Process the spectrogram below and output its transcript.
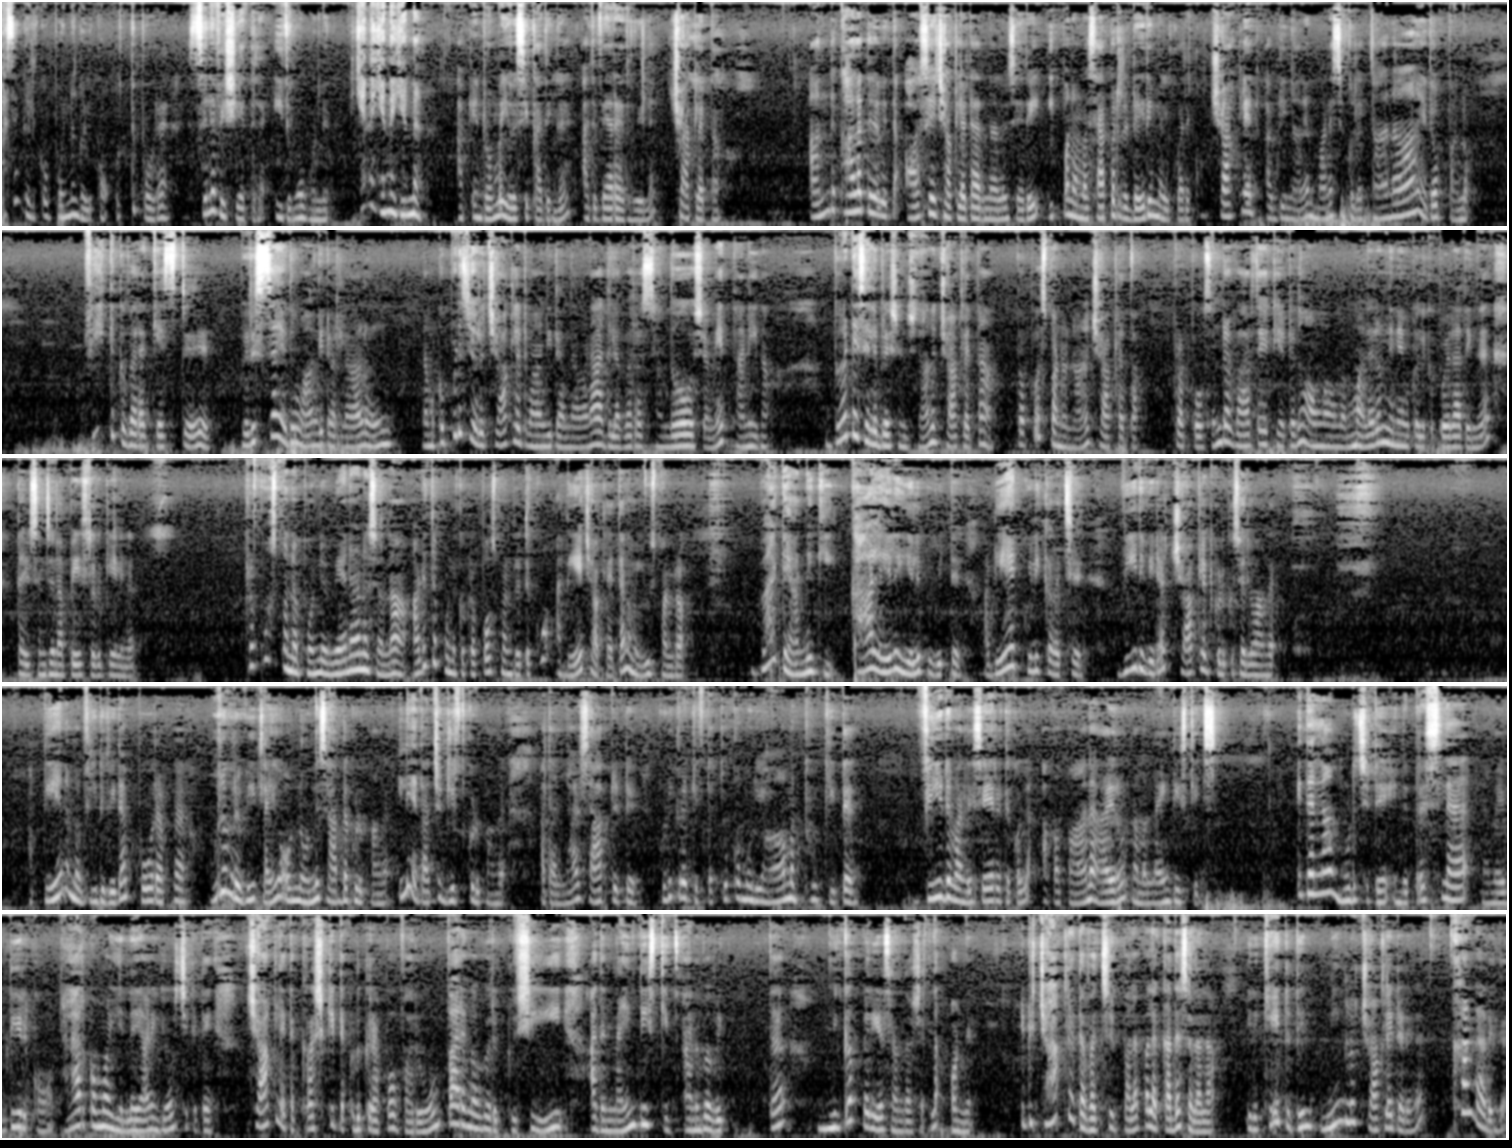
பசங்களுக்கும் பொண்ணுங்களுக்கும் ஒத்து போகிற சில விஷயத்தில் இதுவும் ஒன்று என்ன என்ன என்ன? அப்படின்னு ரொம்ப யோசிக்காதீங்க. அது வேறு எதுவும் இல்லை. சாக்லேட் தான். அந்த காலத்தில் வைத்த ஆசை சாக்லேட்டாக இருந்தாலும் சரி இப்போ நம்ம சாப்பிட்ற டைரி மில்க் வரைக்கும் சாக்லேட் அப்படின்னாலே மனசுக்குள்ளே தானாக ஏதோ பண்ணும். வீட்டுக்கு வர கெஸ்ட்டு பெருசாக எதுவும் வாங்கிட்டு வரலனாலும் நமக்கு பிடிச்ச ஒரு சாக்லேட் வாங்கிட்டு வந்தாங்கன்னா அதில் வர்ற சந்தோஷமே தனி தான் பர்த்டே செலிப்ரேஷன்ஸ்னாலும் சாக்லேட் தான். ப்ரப்போஸ் பண்ணணுனாலும் சாக்லேட் தான். ப்ரப்போஸ்ன்ற வார்த்தையை கேட்டதும் அவங்க அவங்க மலரும் நினைவுகளுக்கு போயிடாதீங்க. தயவு செஞ்சு நான் பேசுகிறது கேளுங்க. ப்ரப்போஸ் பண்ண பொண்ணு வேணான்னு சொன்னால் அடுத்த பொண்ணுக்கு ப்ரப்போஸ் பண்ணுறதுக்கும் அதே சாக்லேட் தான் நம்ம யூஸ் பண்ணுறோம் பர்த்டே அன்னைக்கு காலையில் எழுப்பி விட்டு அப்படியே குளிக்க வச்சு வீடு வீடாக சாக்லேட் கொடுக்க சொல்லுவாங்க. அப்படியே நம்ம வீடு வீடாக போகிறப்ப ஒரு ஒரு வீட்லேயும் ஒன்று ஒன்று சாப்பிட கொடுப்பாங்க. இல்லை ஏதாச்சும் கிஃப்ட் கொடுப்பாங்க. அதெல்லாம் சாப்பிட்டுட்டு கொடுக்குற கிஃப்ட்டை தூக்க முடியாமல் தூக்கிட்டு வீடு வந்து சேரத்துக்குள்ள அப்பப்பான ஆயிரும் நம்ம நைன்டிஸ் கிட்ஸ் இதெல்லாம் முடிச்சுட்டு இந்த ட்ரெஸ்ஸில் நம்ம எப்படி இருக்கோம்? நல்லா இருக்கோமோ இல்லையான்னு யோசிச்சுக்கிட்டே சாக்லேட்டை க்ரஷ் கிட்ட கொடுக்குறப்போ வரும் பாருங்க ஒரு குஷி. அதை நைன்டிஸ் கிட்ஸ் அனுபவித்த மிகப்பெரிய சந்தோஷத்தில் ஒன்று இப்படி சாக்லேட்டை வச்சு பல பல கதை சொல்லலாம். இதை கேட்டுட்டு நீங்களும் சாக்லேட் எடுங்க கண்டாடுங்க.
